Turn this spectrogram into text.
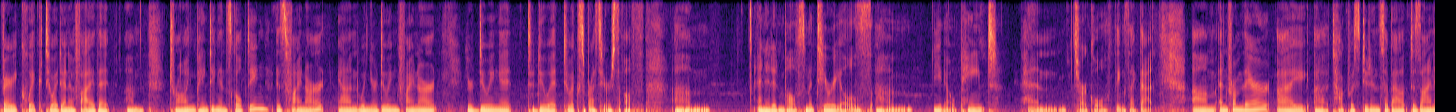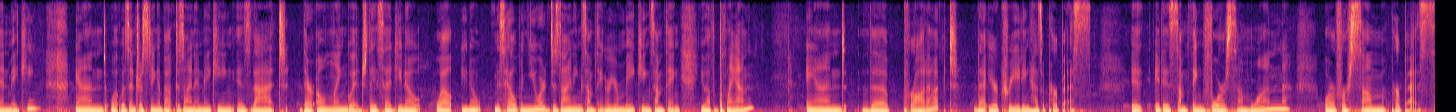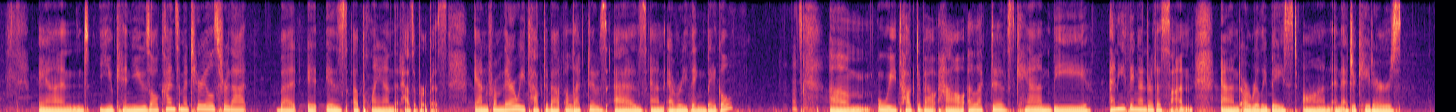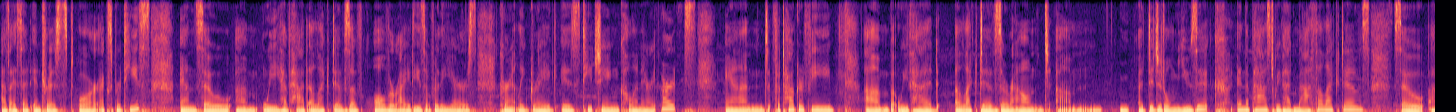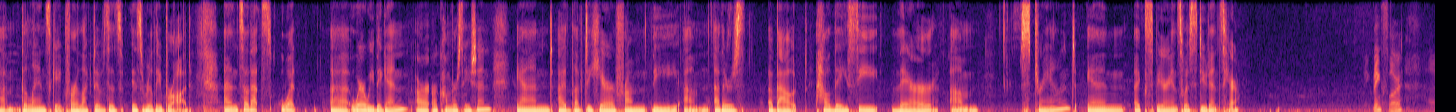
very quick to identify that um, drawing, painting, and sculpting is fine art. And when you're doing fine art, you're doing it to do it, to express yourself. Um, and it involves materials, um, you know, paint, pen, charcoal, things like that. Um, and from there, I uh, talked with students about design and making. And what was interesting about design and making is that their own language, they said, you know, well, you know, Miss Hale, when you are designing something or you're making something, you have a plan, and the product that you're creating has a purpose. It, it is something for someone or for some purpose. And you can use all kinds of materials for that, but it is a plan that has a purpose. And from there, we talked about electives as an everything bagel. Um, we talked about how electives can be anything under the sun and are really based on an educator's as I said, interest or expertise. And so um, we have had electives of all varieties over the years. Currently, Greg is teaching culinary arts and photography, um, but we've had electives around um, m- uh, digital music in the past. We've had math electives, so um, the landscape for electives is is really broad, and so that's what uh, where we begin our, our conversation. And I'd love to hear from the um, others about how they see their um, strand in experience with students here. Thanks, Laura.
